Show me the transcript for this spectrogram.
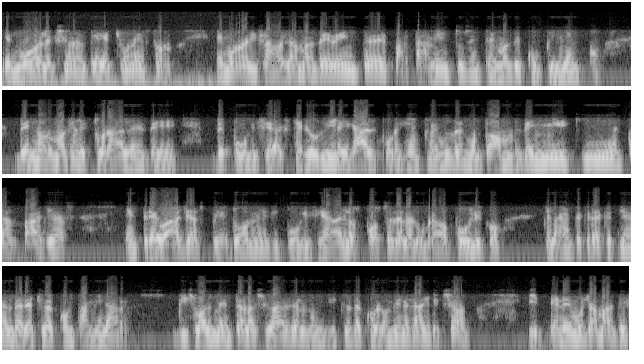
en modo de elecciones. De hecho, Néstor, hemos revisado ya más de 20 departamentos en temas de cumplimiento de normas electorales, de, de publicidad exterior ilegal, por ejemplo. Hemos desmontado más de 1.500 vallas, entre vallas, perdones y publicidad en los postes del alumbrado público que la gente cree que tiene el derecho de contaminar visualmente a las ciudades y a los municipios de Colombia en esa dirección. Y tenemos ya más de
